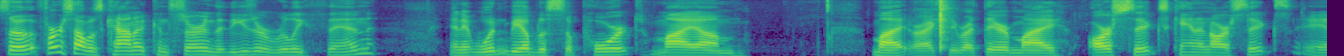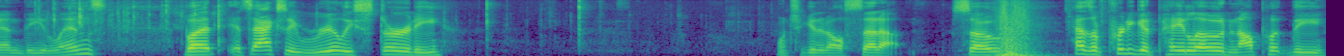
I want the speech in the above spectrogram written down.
So at first I was kind of concerned that these are really thin and it wouldn't be able to support my, um, my or actually right there, my R6, Canon R6 and the lens, but it's actually really sturdy once you get it all set up. So has a pretty good payload and I'll put the,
